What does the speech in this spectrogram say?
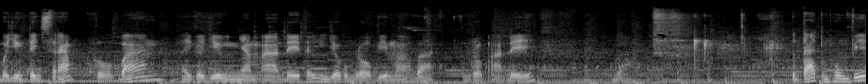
បើយើងទិញស្រាប់ក៏បានហើយក៏យើងញ៉ាំ AD ទៅយើងយកគម្របវាមកបាទ គម្រប AD បាទប៉ុន្តែទំហំវា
